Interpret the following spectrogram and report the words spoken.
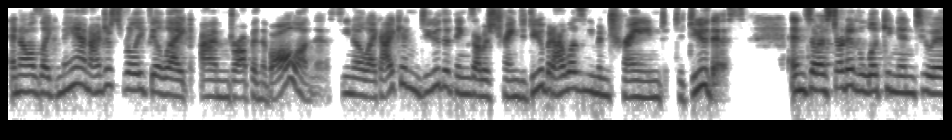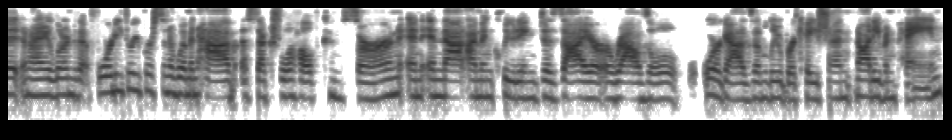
And I was like, man, I just really feel like I'm dropping the ball on this. You know, like I can do the things I was trained to do, but I wasn't even trained to do this. And so I started looking into it and I learned that 43% of women have a sexual health concern. And in that, I'm including desire, arousal, orgasm, lubrication, not even pain,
